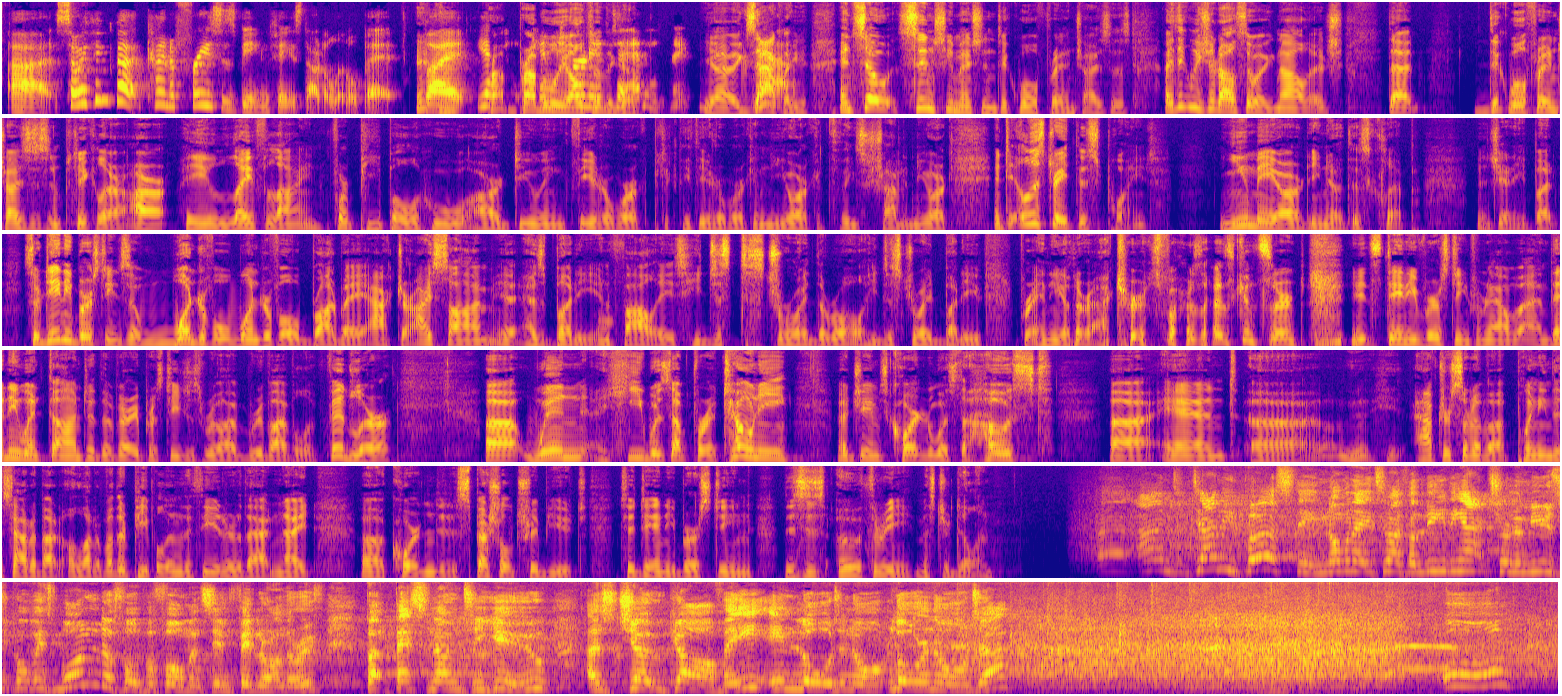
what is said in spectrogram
uh, so I think that kind of phrase is being phased out a little bit, but yeah, Pro- probably alter the good. Anything. Yeah, exactly. Yeah. And so, since you mentioned Dick Wolf franchises, I think we should also acknowledge that Dick Wolf franchises in particular are a lifeline for people who are doing theater work, particularly theater work in New York. If things are shot in New York. And to illustrate this point, you may already know this clip. Jenny. But so Danny is a wonderful, wonderful Broadway actor. I saw him as Buddy in Follies. He just destroyed the role. He destroyed Buddy for any other actor, as far as I was concerned. It's Danny Burstein from now on. And then he went on to the very prestigious revival of Fiddler. Uh, when he was up for a Tony, uh, James Corden was the host. Uh, and uh, after sort of uh, pointing this out about a lot of other people in the theater that night, uh, Corden did a special tribute to Danny Burstein. This is 03, Mr. Dillon. Uh, and Danny Burstein, nominated tonight for leading actor in a musical with his wonderful performance in Fiddler on the Roof, but best known to you as Joe Garvey in and, or- Law and Order.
